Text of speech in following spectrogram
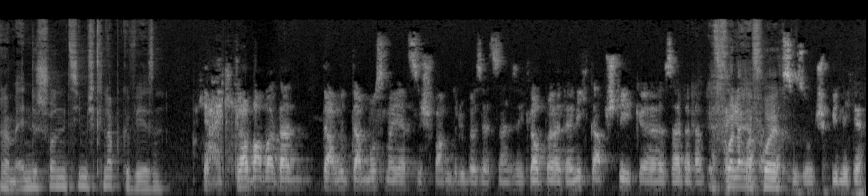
Am Ende schon ziemlich knapp gewesen. Ja, ich glaube aber, da, da, da muss man jetzt einen Schwamm drüber setzen. Also ich glaube, äh, der Nichtabstieg, äh, seit er dann voller Erfolg. War, so Spielige.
